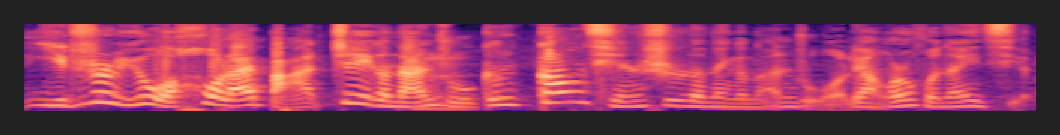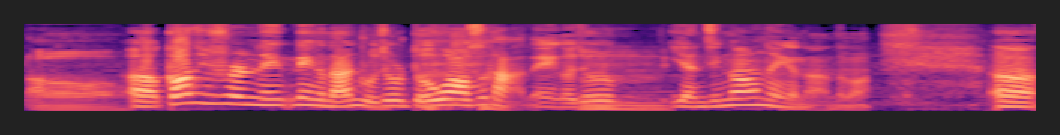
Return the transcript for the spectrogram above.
以至于我后来把这个男主跟钢琴师的那个男主两个人混在一起了。呃，钢琴师那那个男主就是德国奥斯卡那个，就是演金刚那个男的嘛。嗯，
